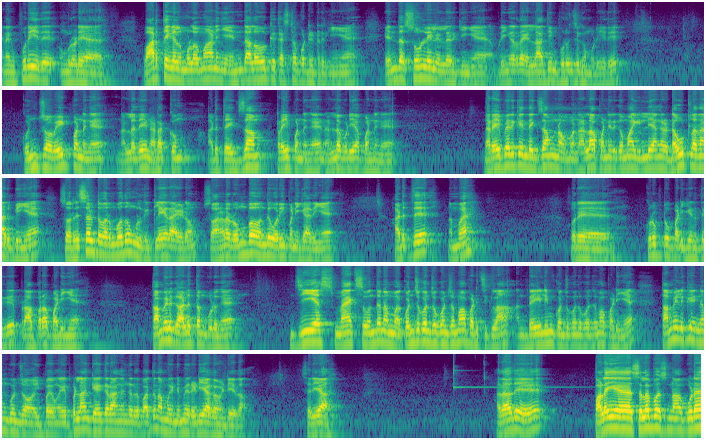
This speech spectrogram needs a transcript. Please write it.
எனக்கு புரியுது உங்களுடைய வார்த்தைகள் மூலமாக நீங்கள் எந்த அளவுக்கு கஷ்டப்பட்டுட்டு இருக்கீங்க எந்த சூழ்நிலையில் இருக்கீங்க அப்படிங்கிறத எல்லாத்தையும் புரிஞ்சுக்க முடியுது. கொஞ்சம் வெயிட் பண்ணுங்கள் நல்லதே நடக்கும். அடுத்த எக்ஸாம் ட்ரை பண்ணுங்கள் நல்லபடியாக பண்ணுங்கள் நிறைய பேருக்கு இந்த எக்ஸாம் நம்ம நல்லா பண்ணியிருக்கோமா இல்லையாங்கிற டவுட்டில் தான் இருப்பீங்க. ஸோ ரிசல்ட் வரும்போது உங்களுக்கு கிளியர் ஆகிடும் ஸோ அதனால் ரொம்ப வந்து ஒரி பண்ணிக்காதீங்க. அடுத்து நம்ம ஒரு குரூப் டூ படிக்கிறதுக்கு ப்ராப்பராக படிங்க. தமிழுக்கு அழுத்தம் கொடுங்க. ஜிஎஸ் மேக்ஸ் வந்து நம்ம கொஞ்சம் கொஞ்சம் கொஞ்சமாக படிச்சுக்கலாம். அந்த டெய்லியும் கொஞ்சம் கொஞ்சம் கொஞ்சமாக படிங்க. தமிழுக்கு இன்னும் கொஞ்சம் இப்போ இவங்க எப்படிலாம் கேட்குறாங்கங்கிறத பார்த்து நம்ம இனிமேல் ரெடியாக வேண்டியதுதான். சரியா? அதாவது பழைய சிலபஸ்னா கூட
